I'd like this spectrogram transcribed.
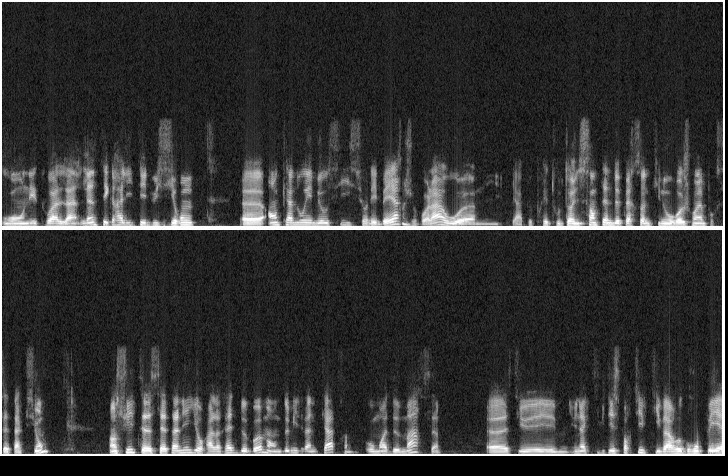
où on nettoie l'intégralité du ciron euh, en canoë, mais aussi sur les berges, voilà, où il y a à peu près tout le temps une centaine de personnes qui nous rejoignent pour cette action. Ensuite, cette année, il y aura le Raid de Baume en 2024, au mois de mars. C'est une activité sportive qui va regrouper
